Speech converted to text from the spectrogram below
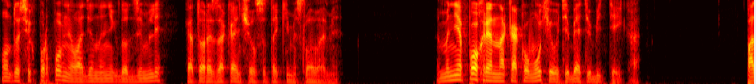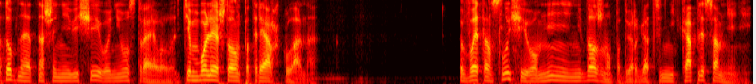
Он до сих пор помнил один анекдот Земли, который заканчивался такими словами. «Мне похрен, на каком ухе у тебя тюбетейка». Подобное отношение вещей его не устраивало, тем более, что он патриарх клана. В этом случае его мнение не должно подвергаться ни капли сомнений.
